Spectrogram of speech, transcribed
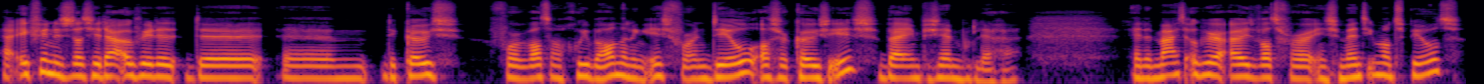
Ja, ik vind dus dat je daar ook weer de, de, um, de keus voor wat een goede behandeling is voor een deel, als er keuze is, bij een patiënt moet leggen. En het maakt ook weer uit wat voor instrument iemand speelt.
